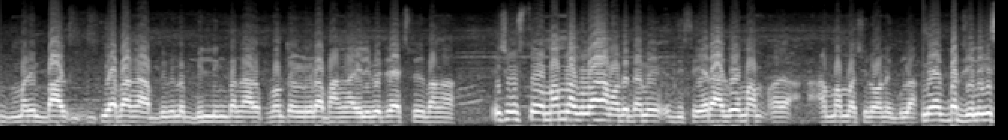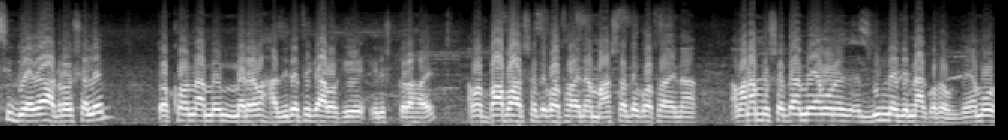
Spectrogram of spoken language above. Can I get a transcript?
মানে ইয়া ভাঙা, বিভিন্ন বিল্ডিং ভাঙা মন্ত্রণালয়গুলো ভাঙা এলিভেটর এক্সপ্রেস ভাঙা, এই সমস্ত মামলাগুলো আমাদের নামে দিছে। এর আগেও মাম- মামলা ছিল অনেকগুলা। আমি একবার জেলে গেছি দুই সালে। তখন আমি ম্যাডাম হাজিরা থেকে আমাকে অ্যারেস্ট করা হয়। আমার বাবার সাথে কথা হয় না, মার সাথে কথা হয় না। আমার আম্মুর সাথে আমি এমন দিন না যে না কথা বলতে এমন,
